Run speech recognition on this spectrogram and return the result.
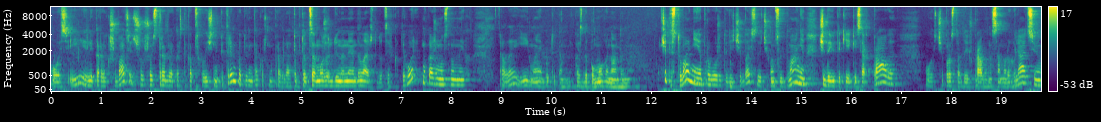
Ось, і лікар, якщо бачить, що щось треба, якась така психологічна підтримка, то він також направляє. Тобто, це може людина не належати до цих категорій, як ми кажемо, основних, але їй має бути там якась допомога надана. Чи тестування я проводжу тоді, чи бесіди, чи консультування, чи даю такі якісь арт-прави, ось, чи просто даю вправи на саморегуляцію,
